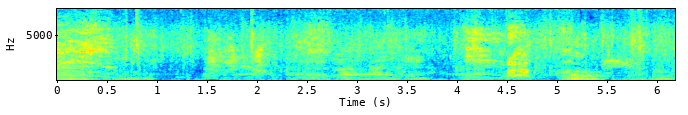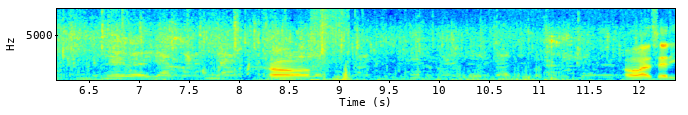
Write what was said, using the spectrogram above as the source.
ம். ஓ. ஓ அது சரி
